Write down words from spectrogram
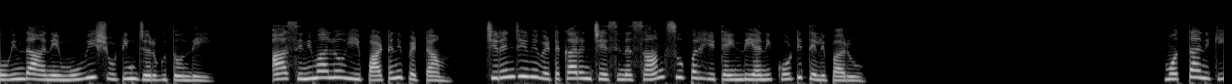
గోవిందా అనే మూవీ షూటింగ్ జరుగుతోంది. ఆ సినిమాలో ఈ పాటని పెట్టాం. చిరంజీవి వెటకారం చేసిన సాంగ్ సూపర్ హిట్ అయింది అని కోటి తెలిపారు. మొత్తానికి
